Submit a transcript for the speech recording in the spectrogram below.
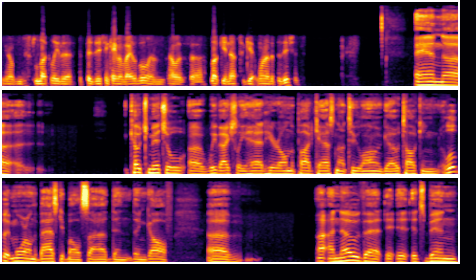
you know, just luckily the, the position came available, and I was uh, lucky enough to get one of the positions. And uh, Coach Mitchell, uh, we've actually had here on the podcast not too long ago, talking a little bit more on the basketball side than than golf. Uh, I, I know that it, has been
